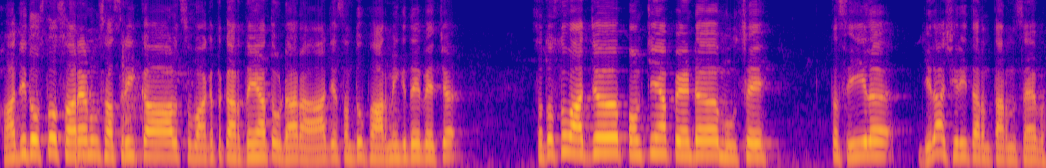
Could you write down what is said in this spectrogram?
ਹਾਂਜੀ ਦੋਸਤੋ, ਸਾਰਿਆਂ ਨੂੰ ਸਤਿ ਸ੍ਰੀ ਅਕਾਲ। ਸਵਾਗਤ ਕਰਦੇ ਆ ਤੁਹਾਡਾ ਰਾਜ ਸੰਧੂ ਫਾਰਮਿੰਗ ਦੇ ਵਿੱਚ। ਸੋ ਦੋਸਤੋ, ਅੱਜ ਪਹੁੰਚੇ ਆ ਪਿੰਡ ਮੂਸੇ ਤਹਿਸੀਲ ਜ਼ਿਲ੍ਹਾ ਸ਼੍ਰੀ ਤਰਨਤਾਰਨ ਸਾਹਿਬ।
